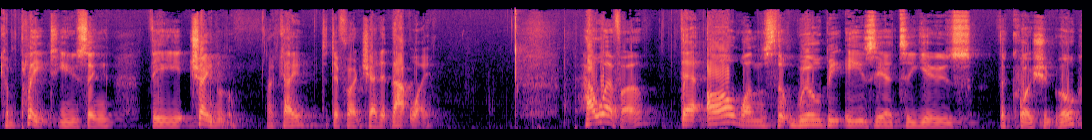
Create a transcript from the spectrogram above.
complete using the chain rule, okay, to differentiate it that way. However, there are ones that will be easier to use the quotient rule.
